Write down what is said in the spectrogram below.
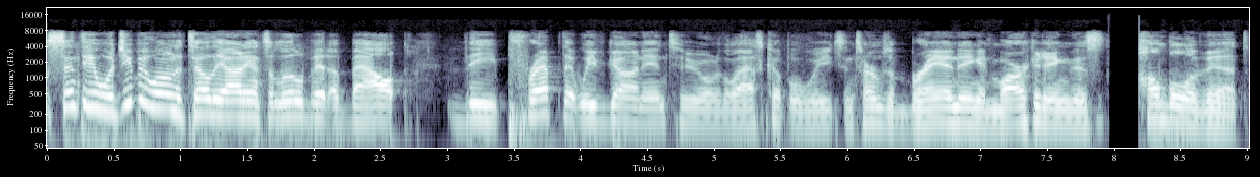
Cynthia, would you be willing to tell the audience a little bit about the prep that we've gone into over the last couple of weeks in terms of branding and marketing this humble event?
